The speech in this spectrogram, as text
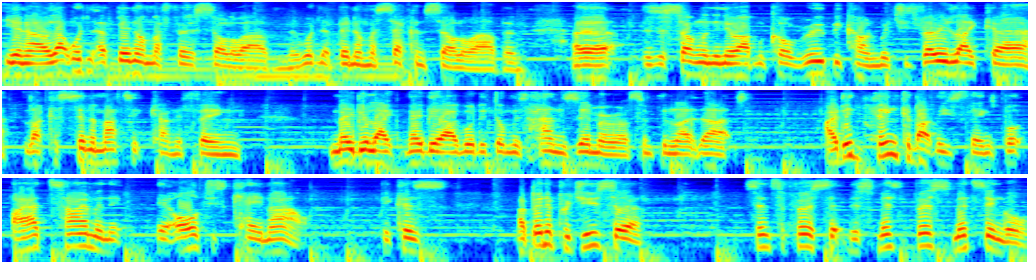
you know that wouldn't have been on my first solo album. It wouldn't have been on my second solo album. Uh, there's a song on the new album called Rubicon, which is very like a, like a cinematic kind of thing. Maybe like maybe I would have done with Hans Zimmer or something like that. I didn't think about these things, but I had time, and it, it all just came out because I've been a producer since the first the Smith first Smith single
